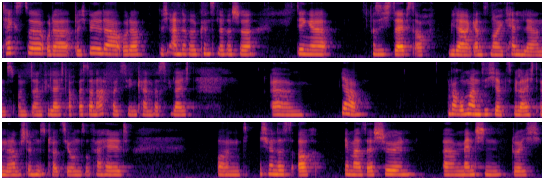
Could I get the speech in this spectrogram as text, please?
Texte oder durch Bilder oder durch andere künstlerische Dinge sich selbst auch wieder ganz neu kennenlernt und dann vielleicht auch besser nachvollziehen kann, was vielleicht, ähm, ja, warum man sich jetzt vielleicht in einer bestimmten Situation so verhält. Und ich finde es auch immer sehr schön, äh, Menschen durch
